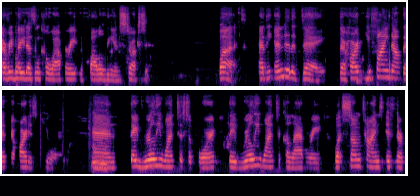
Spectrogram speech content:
everybody doesn't cooperate and follow the instruction, but at the end of the day, their heart you find out that their heart is pure Mhm. and they really want to support. They really want to collaborate. But sometimes if their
